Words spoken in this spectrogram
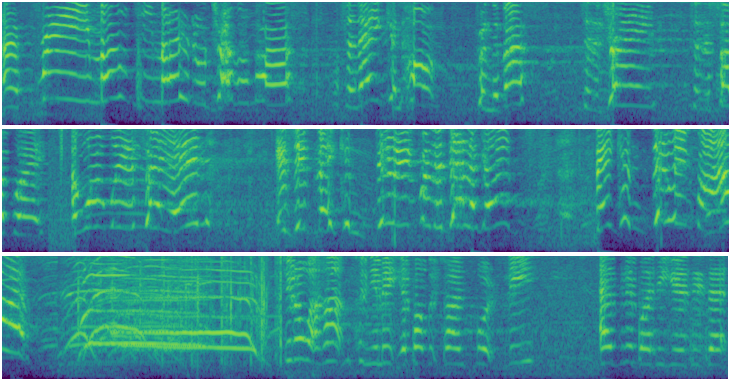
a free multimodal travel pass so they can hop from the bus to the train to the subway. And what we're saying is if they can do it for the delegates, they can do it for us! Do you know what happens when you make your public transport free? Everybody uses it.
